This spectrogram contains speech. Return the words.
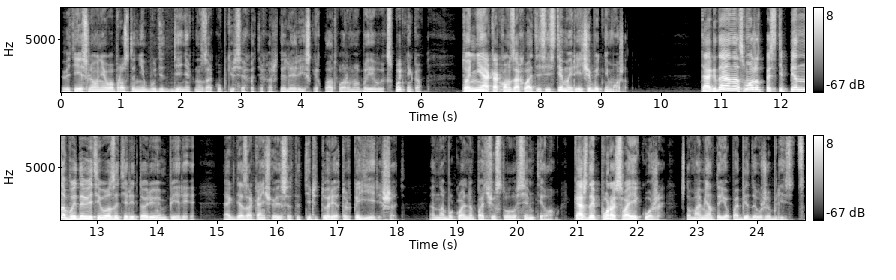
Ведь если у него просто не будет денег на закупки всех этих артиллерийских платформ и боевых спутников, то ни о каком захвате системы речи быть не может. Тогда она сможет постепенно выдавить его за территорию империи, а где заканчивается эта территория, только ей решать. Она буквально почувствовала всем телом, каждой порой своей кожи, что момент ее победы уже близится.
